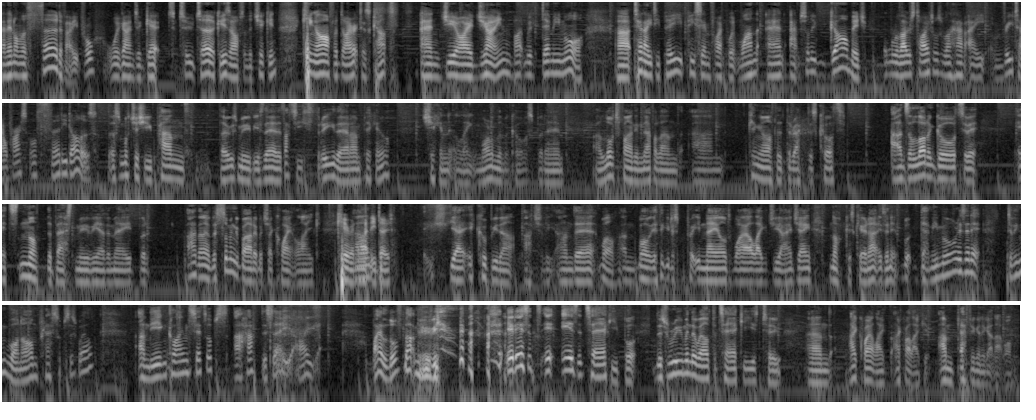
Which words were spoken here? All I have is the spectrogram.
And then on the 3rd of April, we're going to get two turkeys after the chicken King Arthur Director's Cut and G.I. Jane, but with Demi Moore. Uh, 1080p, PCM 5.1, and absolute garbage. All of those titles will have a retail price of $30. As much as you panned those movies there, there's actually three there I'm picking up. Chicken Little ain't one of them, of course, but um, I loved Finding Neverland and King Arthur director's cut adds a lot of gore to it. It's not the best movie ever made, but I don't know. There's something about it which I quite like. Keira Um, Knightley, dude. Yeah, it could be that actually, and uh, well, and well, I think you just pretty nailed why I like GI Jane. Not because Keira Knightley's in it, but Demi Moore is in it, doing one-arm press-ups as well, and the incline sit-ups. I have to say, I I love that movie. it is a, it is a turkey, but there's room in the world for turkeys too, and I quite like I quite like it. I'm definitely going to get that one.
